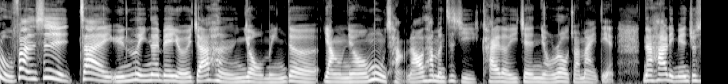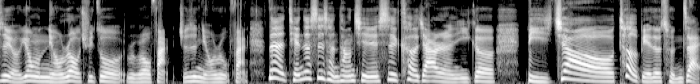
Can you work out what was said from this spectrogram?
乳饭是在云林那边有一家很有名的养牛牧场，然后他们自己开了一间牛肉专卖店。那它里面就是有用牛肉去做卤肉饭，就是牛乳饭。那甜的四神汤其实是客家人一个比较特别的存在。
